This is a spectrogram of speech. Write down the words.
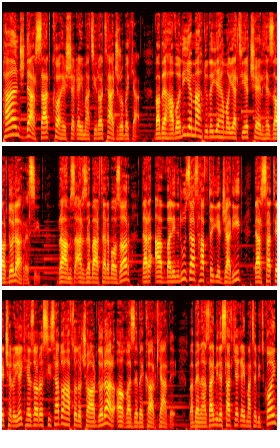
5 درصد کاهش قیمتی را تجربه کرد و به حوالی محدوده حمایتی 40 هزار دلار رسید. رمز ارز برتر بازار در اولین روز از هفته جدید در سطح 41374 دلار آغاز به کار کرده و به نظر می رسد که قیمت بیت کوین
